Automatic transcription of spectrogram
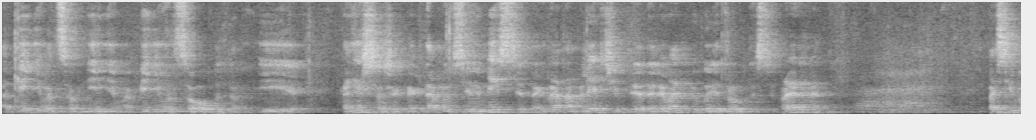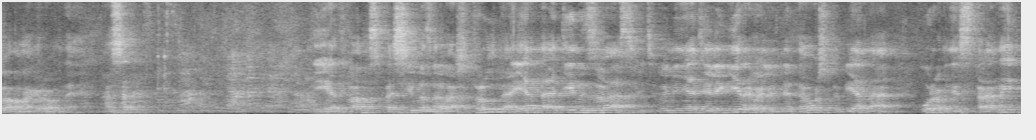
обмениваться мнением, обмениваться опытом. И, конечно же, когда мы все вместе, тогда нам легче преодолевать любые трудности, правильно? Спасибо вам огромное. Самом- Нет, вам спасибо за ваш труд, а я-то один из вас, ведь вы меня делегировали для того, чтобы я на уровне страны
